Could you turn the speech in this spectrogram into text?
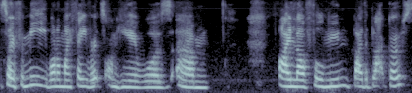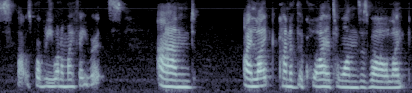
so for me, one of my favorites on here was um, I Love Full Moon by the Black Ghosts. That was probably one of my favorites. And I like kind of the quieter ones as well, like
